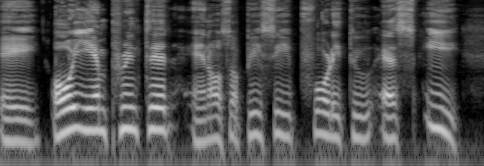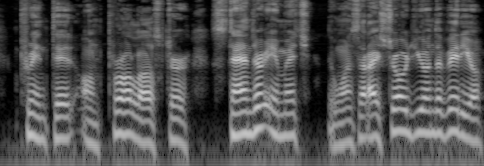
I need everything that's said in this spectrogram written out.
a OEM printed and also PC42 SE printed on ProLuster standard image, the ones that I showed you in the video.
